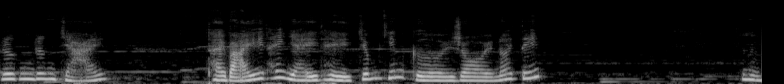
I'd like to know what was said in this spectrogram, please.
rưng rưng chảy. Thầy Bảy thấy vậy thì chúm chím cười rồi nói tiếp. Ừ,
